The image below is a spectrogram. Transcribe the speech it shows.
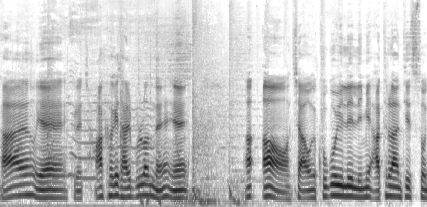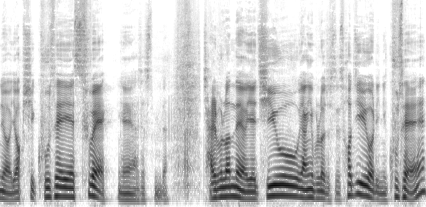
아유, 예. 그래. 정확하게 잘 불렀네. 예. 아, 어. 자, 오늘 9911님이 아틀란티스 소녀 역시 9세의 스웩. 예, 하셨습니다. 잘 불렀네요. 예, 지유 양이 불러줬어요. 서지유 어린이 9세.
